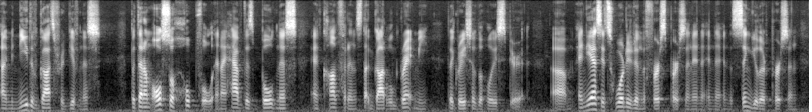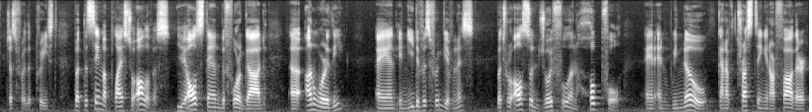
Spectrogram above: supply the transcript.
I'm in need of God's forgiveness but that I'm also hopeful and I have this boldness and confidence that God will grant me the grace of the Holy Spirit. Um, and yes, it's worded in the first person, in, in, in the singular person, just for the priest, but the same applies to all of us. We all stand before God uh, unworthy and in need of His forgiveness, but we're also joyful and hopeful. And, and we know, kind of trusting in our Father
